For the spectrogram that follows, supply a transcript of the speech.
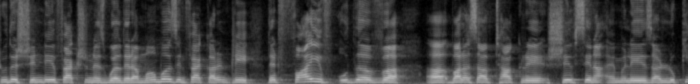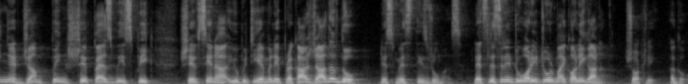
to the Shinde faction as well. There are murmurs, in fact, currently that five Uddhav uh, uh, Balasaheb Thackeray Shiv Sena MLAs are looking at jumping ship as we speak. Shiv Sena UBT MLA Prakash Jadhav, though, dismissed these rumors. Let's listen into what he told my colleague Anand shortly ago.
